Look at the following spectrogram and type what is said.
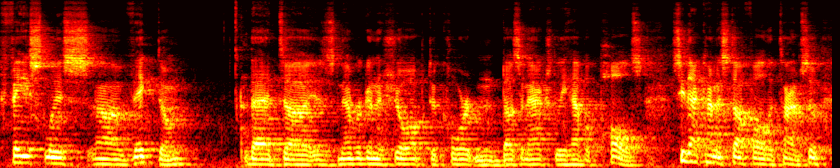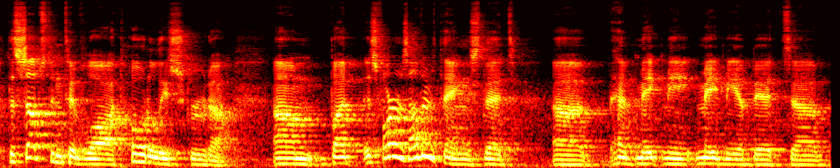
faceless uh, victim that uh, is never going to show up to court and doesn't actually have a pulse. See that kind of stuff all the time. So the substantive law totally screwed up. Um, but as far as other things that uh, have make me made me a bit uh,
